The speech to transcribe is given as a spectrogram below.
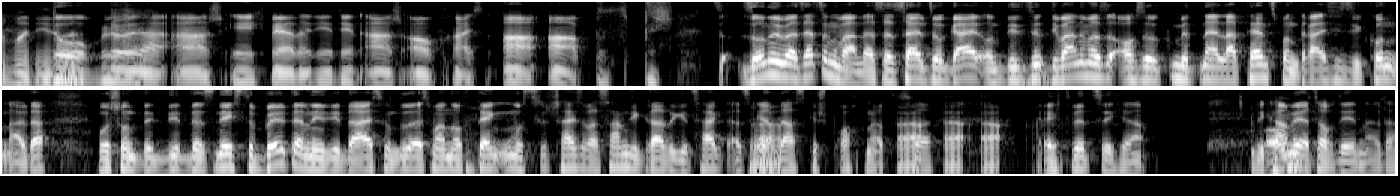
immer diese. Du blöder Arsch, ich werde dir den Arsch aufreißen. Ah, ah, pf, pf. So, so eine Übersetzung waren das. Das ist halt so geil. Und die, die waren immer so auch so mit einer Latenz von 30 Sekunden, Alter, wo schon die, die, das nächste Bild dann in dir da ist und du erstmal noch denken musst, scheiße, was haben die gerade gezeigt, als er Ja. das gesprochen hat. Das Ja, war ja, ja. echt witzig, ja. Wie kamen wir jetzt auf den, Alter?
